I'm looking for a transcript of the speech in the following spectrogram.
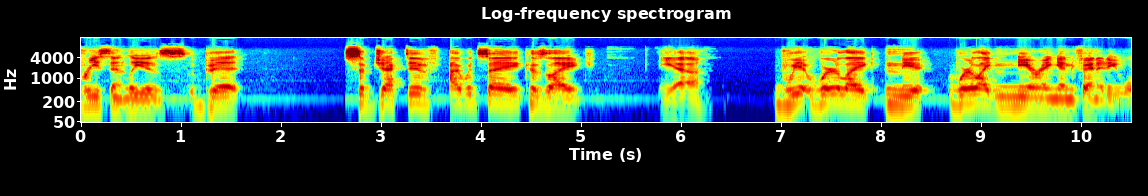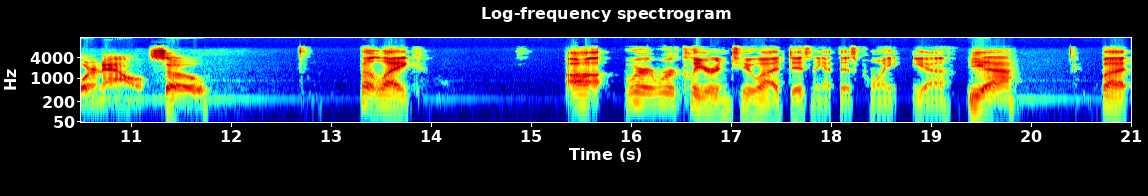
recently is a bit subjective, I would say, because like Yeah. We we're like near we're like nearing Infinity War now, so but like, uh, we're we're clear into uh Disney at this point. Yeah, yeah. but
